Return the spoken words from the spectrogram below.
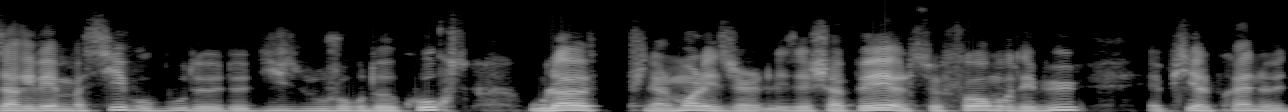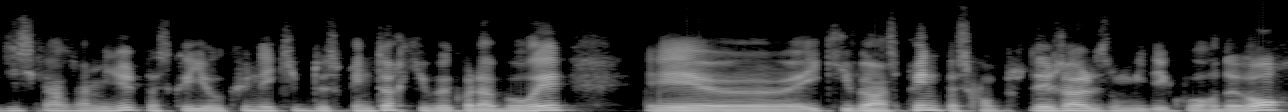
arrivées massives au bout de, 10-12 jours de course, où là, finalement, les, échappées, elles se forment au début, et puis elles prennent 10-15-20 minutes parce qu'il n'y a aucune équipe de sprinteurs qui veut collaborer et, euh, et qui veut un sprint, parce qu'en plus, déjà, elles ont mis des coureurs devant,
